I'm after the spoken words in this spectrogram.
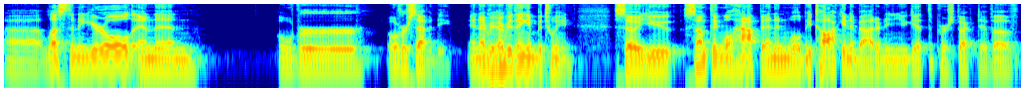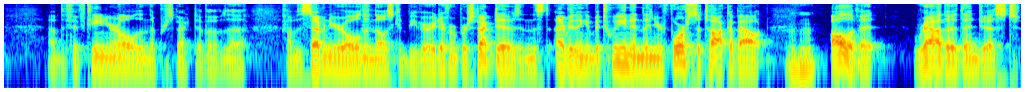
uh, less than a year old and then over over 70 and every, everything in between. So you something will happen and we'll be talking about it and you get the perspective of of the 15 year old and the perspective of the of the 7 year old and those could be very different perspectives and this, everything in between. And then you're forced to talk about all of it rather than just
